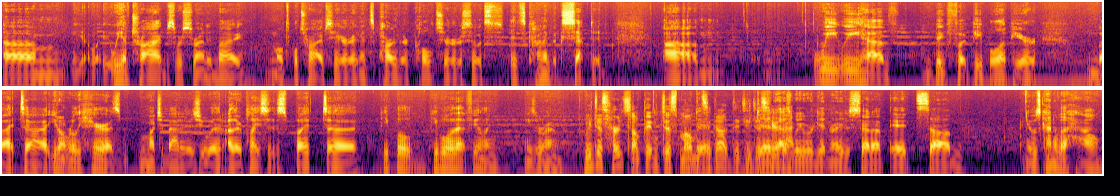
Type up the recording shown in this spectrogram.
Um, you know, we have tribes. We're surrounded by multiple tribes here, and it's part of their culture, so it's it's kind of accepted. Um, we we have Bigfoot people up here, but uh, you don't really hear as much about it as you would at other places. But uh, people people have that feeling. He's around. We just heard something just moments did. ago. Did you We just did, hear as that? we were getting ready to set up? It's um, it was kind of a howl,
